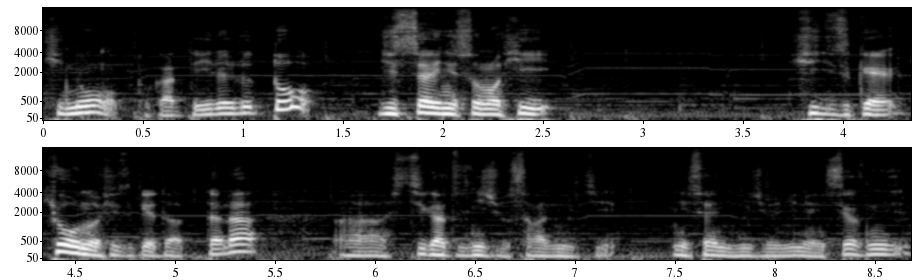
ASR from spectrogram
昨日とかって入れると実際にその日日付今日の日付だったらあ7月23日2022年7月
